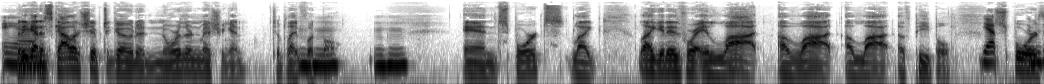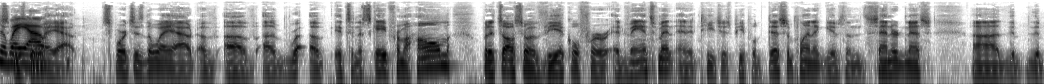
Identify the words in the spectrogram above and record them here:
and But he got a scholarship to go to Northern Michigan to play football. Mm-hmm. And sports, like like it is for a lot, a lot, a lot of people. Yep. Sports was a way is out. the way out. Sports is the way out of, of, of, of it's an escape from a home, but it's also a vehicle for advancement, and it teaches people discipline. It gives them centeredness. Uh, the the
